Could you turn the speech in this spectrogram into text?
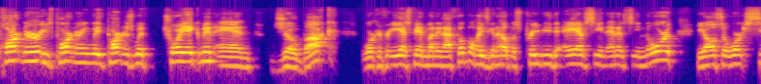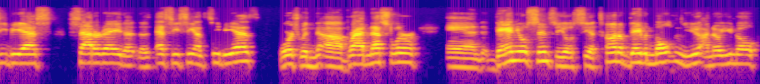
partner. He's partnering with partners with Troy Aikman and Joe Buck, working for ESPN Monday Night Football. He's going to help us preview the AFC and NFC North. He also works CBS Saturday, the, the SEC on CBS. Works with uh, Brad Nessler and Danielson. So you'll see a ton of David Moulton. You, I know you know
